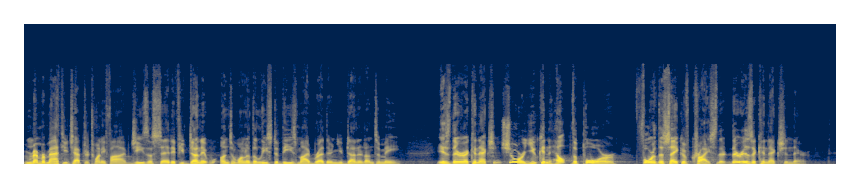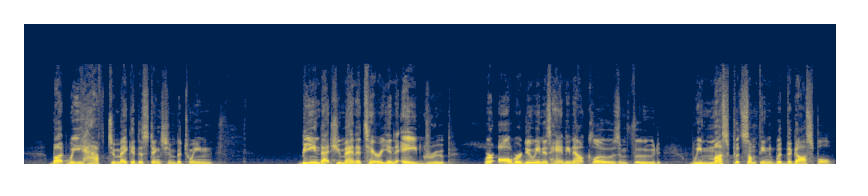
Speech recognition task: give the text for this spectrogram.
remember Matthew chapter 25? Jesus said, If you've done it unto one of the least of these, my brethren, you've done it unto me. Is there a connection? Sure, you can help the poor for the sake of Christ. There, there is a connection there. But we have to make a distinction between being that humanitarian aid group where all we're doing is handing out clothes and food. We must put something with the gospel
